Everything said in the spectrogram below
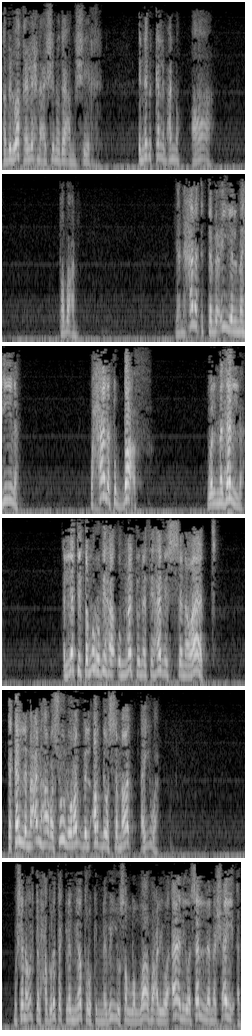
طب الواقع اللي إحنا عايشينه ده عم الشيخ النبي اتكلم عنه؟ آه. طبعا. يعني حالة التبعية المهينة وحالة الضعف والمذلة التي تمر بها أمتنا في هذه السنوات. تكلم عنها رسول رب الأرض والسماوات. أيوة. مش أنا قلت لحضرتك لم يترك النبي صلى الله عليه وآله وسلم شيئا.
